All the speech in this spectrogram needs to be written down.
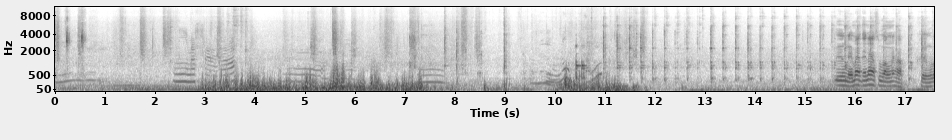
นี้นี่ นะคะอืมไม่เห็นนี่เรื่องไหนมาแต่หน้าสวงนะครับ เครื่องโล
